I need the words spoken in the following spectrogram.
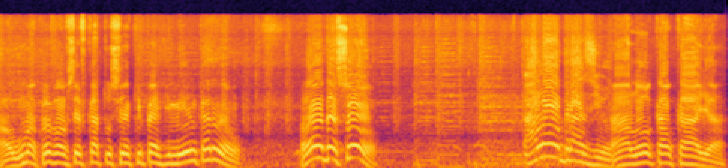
alguma coisa pra você ficar tossindo aqui perto de mim, não quero não. Anderson! Alô, Brasil! Alô, Calcaia!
